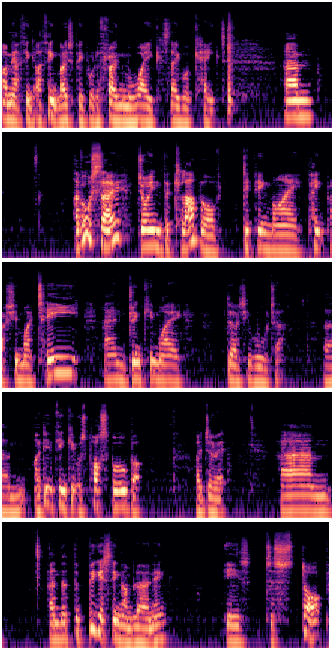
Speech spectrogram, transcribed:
I, mean, I think I think most people would have thrown them away because they were caked. Um, I've also joined the club of dipping my paintbrush in my tea and drinking my dirty water. Um, I didn't think it was possible, but I do it. Um, and the, the biggest thing I'm learning is to stop,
